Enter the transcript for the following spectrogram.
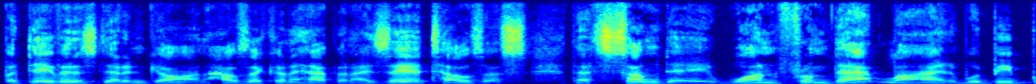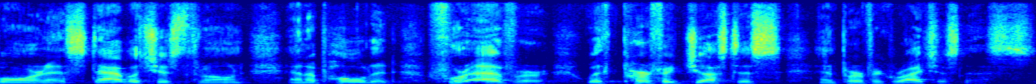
But David is dead and gone. How's that going to happen? Isaiah tells us that someday one from that line would be born and establish his throne and uphold it forever with perfect justice and perfect righteousness.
